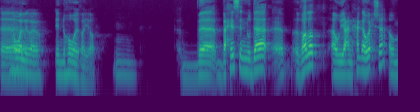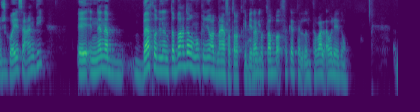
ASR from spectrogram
إن هو اللي غيره إن هو يغيره. بحس إنه ده آه، غلط أو يعني حاجة وحشة أو مش كويسة عندي آه، إن أنا باخد الانطباع ده وممكن يقعد معايا فترات كبيرة جدا. بتطبق فكرة الانطباع الأول يدوم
